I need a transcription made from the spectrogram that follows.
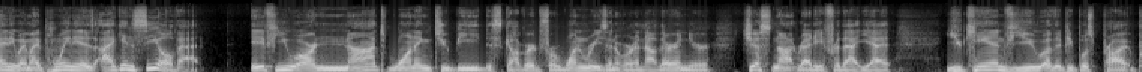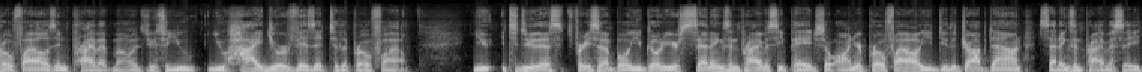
Anyway, my point is, I can see all that. If you are not wanting to be discovered for one reason or another, and you're just not ready for that yet, you can view other people's pro- profiles in private modes. So you you hide your visit to the profile. You to do this, it's pretty simple. You go to your settings and privacy page. So on your profile, you do the drop down settings and privacy.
